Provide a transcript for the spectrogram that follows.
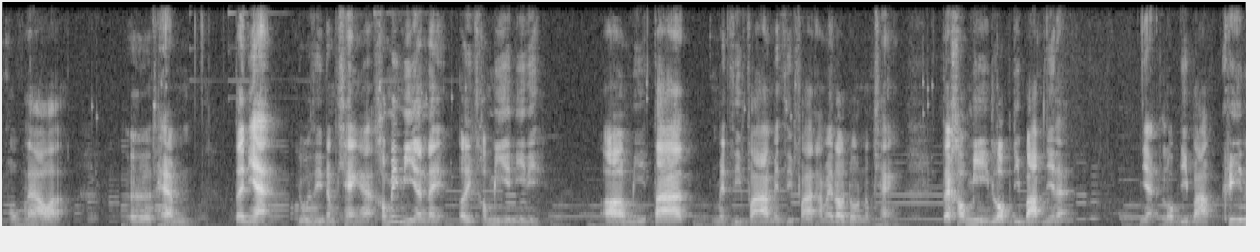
46 แล้วอะเออ แถม แต่เนี่ยดูสิน้ำแข็งอะเขาไม่มีอันไหน เอ้ยเขามีอันนี้นี่อ๋อมีตาเม็ดสีฟ้าเม็ดสีฟ้าทำให้เราโดนน้ำแข็ง แต่เขามีลบดีบัฟนี่แหละ เนี่ยลบดีบัฟคลีน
